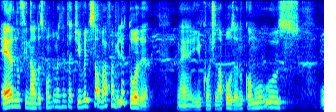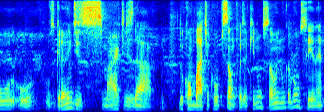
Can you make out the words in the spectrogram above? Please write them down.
é no final das contas uma tentativa de salvar a família toda né? e continuar pousando como os, o, o, os grandes mártires da, do combate à corrupção, coisa que não são e nunca vão ser, né?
